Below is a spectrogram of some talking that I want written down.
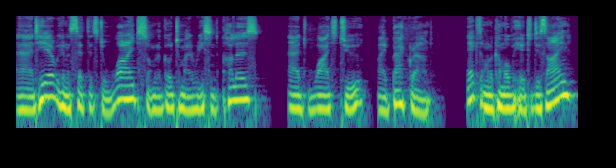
And here we're going to set this to white. So I'm going to go to my recent colors, add white to my background. Next, I'm going to come over here to design,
